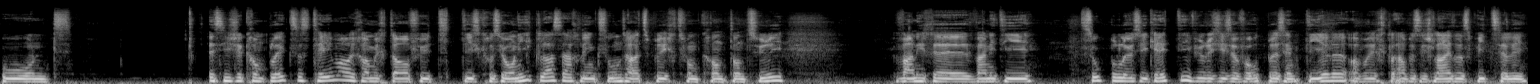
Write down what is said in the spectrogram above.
Und es ist ein komplexes Thema. Ich habe mich da für die Diskussion eingelesen, ein bisschen Gesundheitsbericht vom Kanton Zürich. Wenn ich, äh, wenn ich die super Lösung hätte, würde ich sie sofort präsentieren, aber ich glaube, es ist leider ein bisschen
